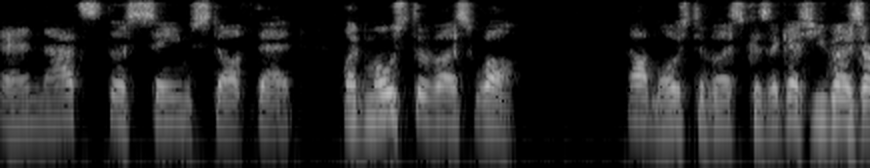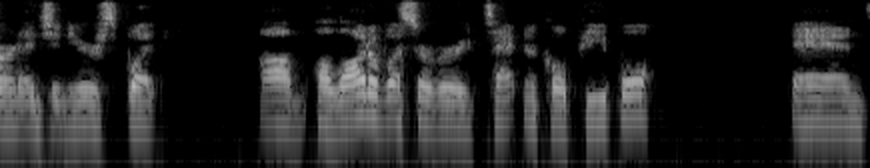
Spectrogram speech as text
And that's the same stuff that, like most of us, well, not most of us, because I guess you guys aren't engineers, but um, a lot of us are very technical people. And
